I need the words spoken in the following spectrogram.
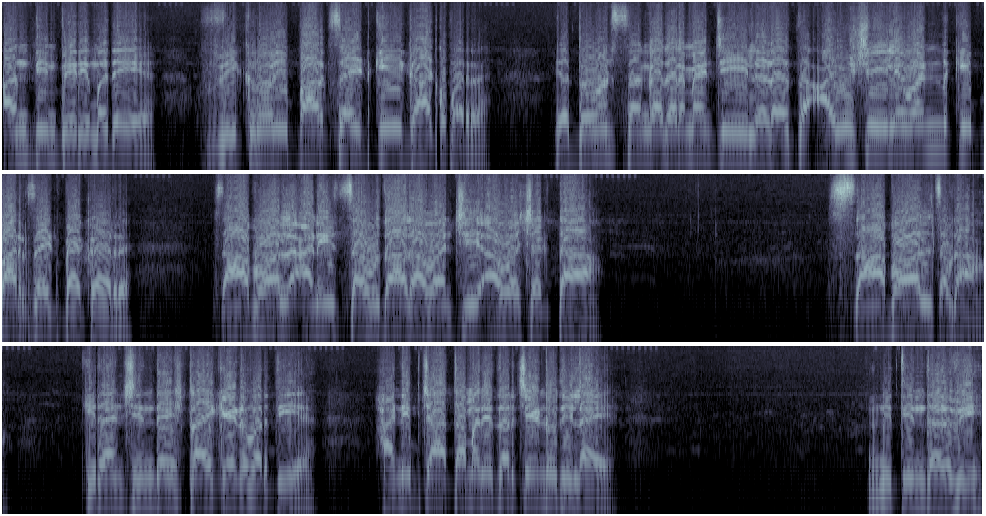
अंतिम फेरीमध्ये? विक्रोळी पार्क साइड की घाटपर या दोन संघादरम्यानची ही लढत. आयुष्य इलेव्हन की पार्क साइड पॅकर? सहा बॉल आणि चौदा धावांची आवश्यकता. सहा बॉल चौदा. किरण शिंदे स्ट्राईक एंड वरती. हनीफच्या हातामध्ये जर चेंडू दिलाय. नितीन दळवी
